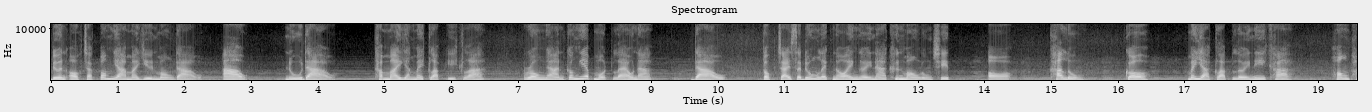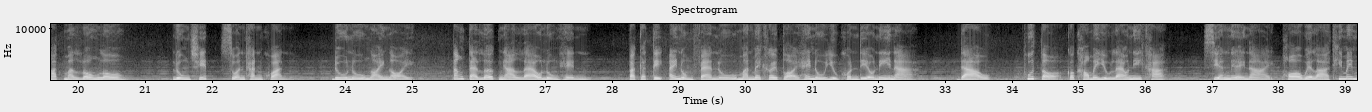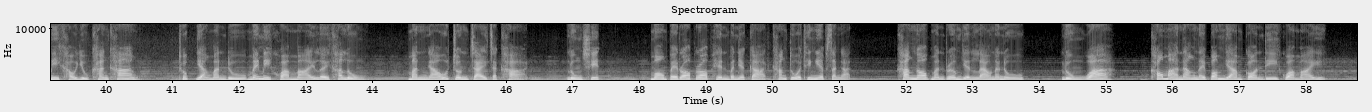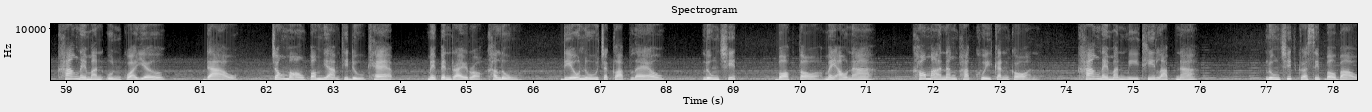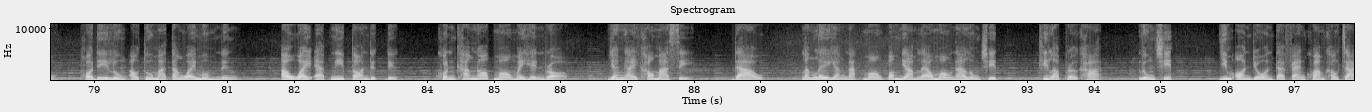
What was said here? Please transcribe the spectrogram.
เดินออกจากป้อมยามมายืนมองดาว อ้าว หนูดาวทำไมยังไม่กลับอีกละ โรงงานก็เงียบหมดแล้วนะ ดาว ตกใจสะดุ้งเล็กน้อยเงยหน้าขึ้นมองลุงชิด อ๋อ ข้าลุง ก็ ไม่อยากกลับเลยนี่ค่ะ ห้องพักมันโล่งๆ ลุงชิด สวนทันควัน ดูหนูหงอยหงอยๆตั้งแต่เลิกงานแล้วลุงเห็น ปกติไอ้หนุ่มแฟนหนูมันไม่เคยปล่อยให้หนูอยู่คนเดียวนี่นา ดาว พูดต่อก็เขาไม่อยู่แล้วนี่คะ เสียงเหนื่อยหน่าย พอเวลาที่ไม่มีเขาอยู่ข้างๆ ทุกอย่างมันดูไม่มีความหมายเลยค่ะลุง มันเหงาจนใจจะขาด ลุงชิด มองไปรอบๆเห็นบรรยากาศข้างตัวที่เงียบสงัด ข้างนอกมันเริ่มเย็นแล้วนะหนู ลุงว่า เข้ามานั่งในป้อมยามก่อนดีกว่าไหม ข้างในมันอุ่นกว่าเยอะ ดาว จ้องมองป้อมยามที่ดูแคบ ไม่เป็นไรหรอกค่ะลุง เดี๋ยวหนูจะกลับแล้ว ลุงชิด บอกต่อไม่เอาหน้า เข้ามานั่งพักคุยกันก่อน ข้างในมันมีที่ลับนะ ลุงชิดกระซิบเบาๆ พอดีลุงเอาตู้มาตั้งไว้มุมหนึ่ง เอาไว้แอบนีบตอนดึกๆ คนข้างนอกมองไม่เห็นหรอก ยังไงเข้ามาสิ ดาว ลังเลอย่างหนักมองป้อมยามแล้วมองหน้าลุงชิด ที่รับเผลอคะ ลุงชิด ยิ้มอ่อนโยนแต่แฝงความเข้าใจ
